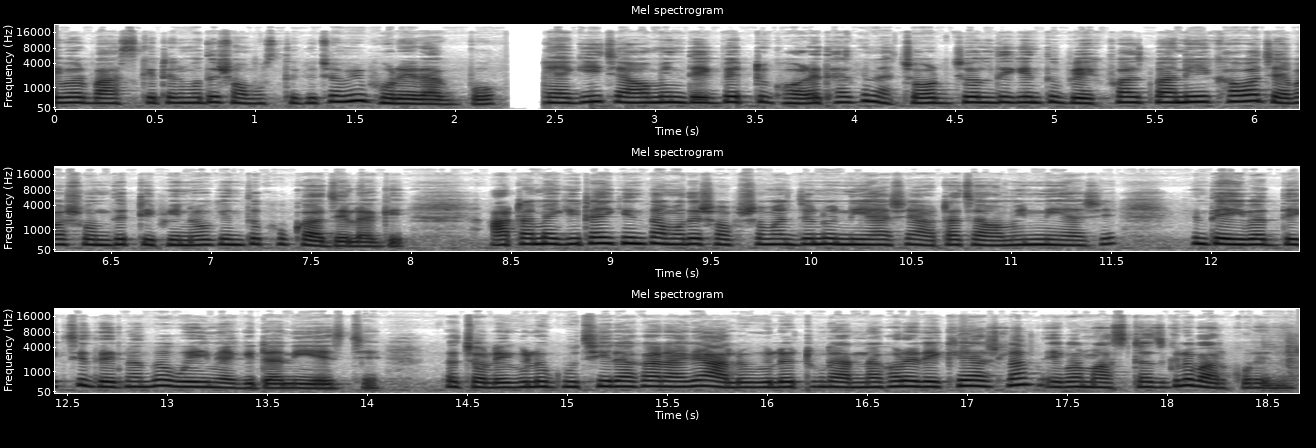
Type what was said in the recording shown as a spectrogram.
এবার বাস্কেটের মধ্যে সমস্ত কিছু আমি ভরে রাখব। ম্যাগি, চাউমিন দেখবে একটু ঘরে থাকে না চট জলদি কিন্তু ব্রেকফাস্ট বানিয়ে খাওয়া যায় বা সন্ধ্যের টিফিনেও কিন্তু খুব কাজে লাগে। আটা ম্যাগিটাই কিন্তু আমাদের সবসময়ের জন্য নিয়ে আসে, আটা, চাউমিন নিয়ে আসে। কিন্তু এইবার দেখছি দেবনাথবাবু ওই ম্যাগিটা নিয়ে এসছে। তা চলো এগুলো গুছিয়ে রাখার আগে আলুগুলো একটু রান্নাঘরে রেখে আসলাম, এবার মাছ টাছগুলো বার করে নিই।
